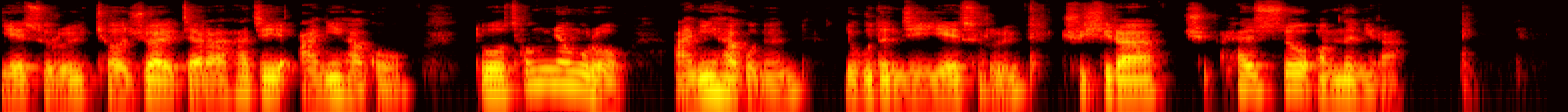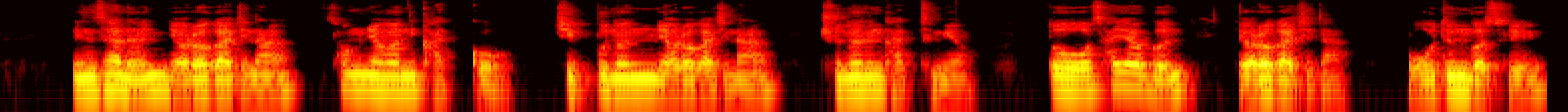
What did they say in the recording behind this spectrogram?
예수를 저주할 자라 하지 아니하고 또 성령으로 아니하고는 누구든지 예수를 주시라 할 수 없느니라. 은사는 여러 가지나 성령은 같고 직분은 여러 가지나 주는 같으며 또 사역은 여러 가지나 모든 것을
